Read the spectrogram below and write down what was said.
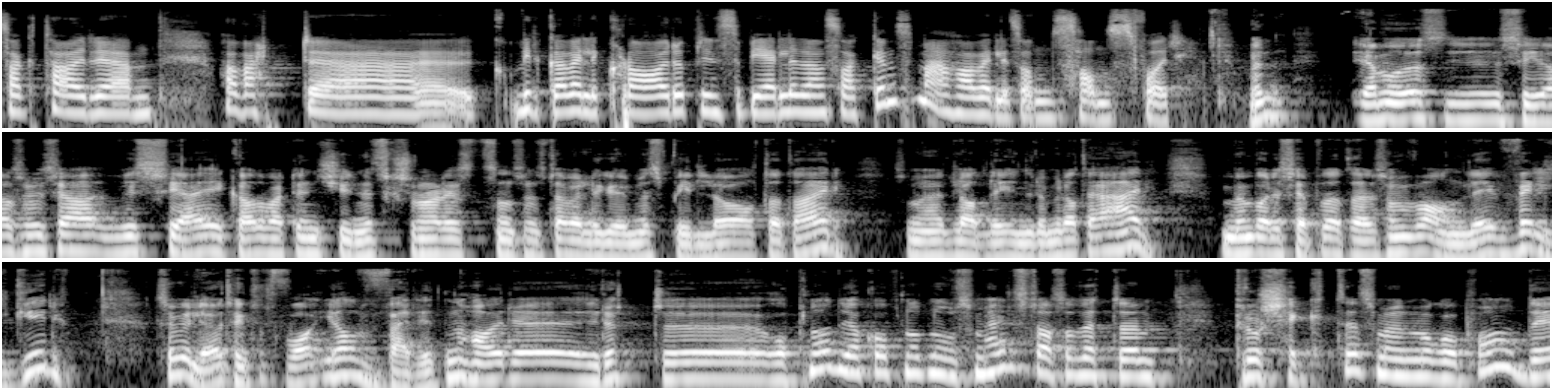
sagt har, uh, har vært virka veldig klar og prinsipiell i den saken, som jeg har veldig sånn sans for. Men jeg må jo si, altså hvis jeg, hvis jeg, ikke hadde vært en kynisk journalist som syns det er veldig gøy med spill og alt dette her, som jeg gladelig innrømmer at jeg er, men bare se på dette her som vanlig velger, så ville jeg jo tenkt at hva i all verden har eh, Rødt uh, oppnådd? De har ikke oppnådd noe som helst. Altså dette prosjektet som hun må gå på, det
